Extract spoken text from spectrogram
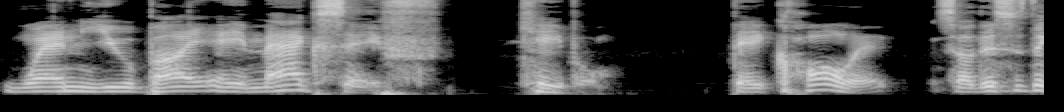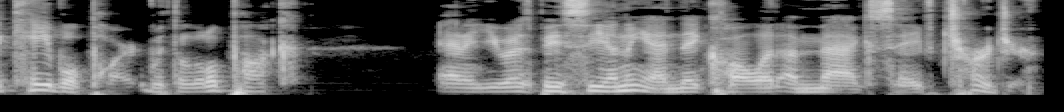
when you buy a MagSafe cable, they call it. So this is the cable part with the little puck and a USB C on the end. They call it a MagSafe charger.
